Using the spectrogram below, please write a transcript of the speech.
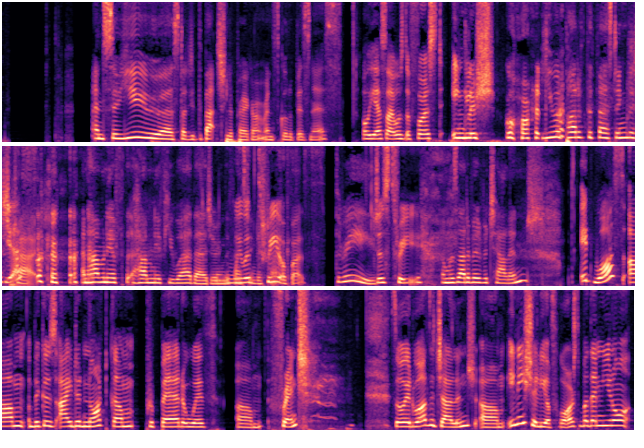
And so you uh, studied the bachelor program at Rennes School of Business. Oh yes, I was the first English cohort. You were part of the first English Yes. track. And how many of the, how many of you were there during the first we were English three track? of us, Three. just three. and was that a bit of a challenge? It was um, because I did not come prepared with um, French. so it was a challenge um, initially, of course, but then, you know,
